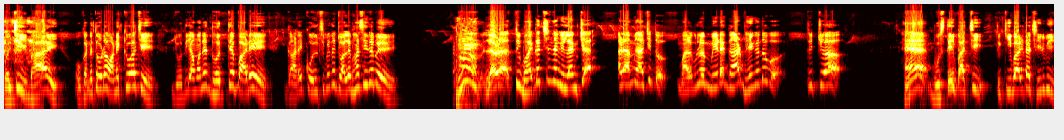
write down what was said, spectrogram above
বলছি ভাই ওখানে তো ওরা অনেক কেউ আছে। যদি আমাদের ধরতে পারে গাড়ে কলসি বেঁধে জলে ভাসিয়ে দেবে। হ্যাঁ। তুই ভয় করছিস নাকি ল্যাংচা? আরে আমি আছি তো। মালগুলো মেরে গাঁড় ভেঙে দেবো। তুই চ। হ্যাঁ বুঝতেই পারছি। তুই কি বালটা ছিড়বি?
